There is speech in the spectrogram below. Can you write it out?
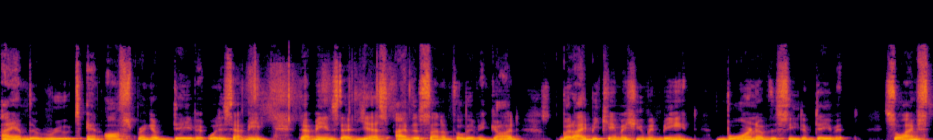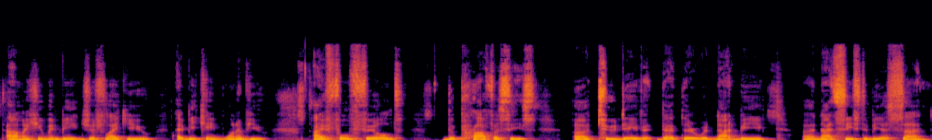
I am the root and offspring of David. What does that mean? That means that, yes, I'm the son of the living God, but I became a human being born of the seed of David. So I'm, I'm a human being just like you. I became one of you. I fulfilled the prophecies uh, to David that there would not be, uh, not cease to be a son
